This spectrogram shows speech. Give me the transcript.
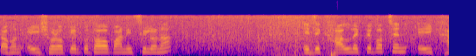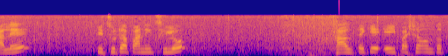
তখন এই সড়কের কোথাও পানি ছিল না। এই যে খাল দেখতে পাচ্ছেন, এই খালে কিছুটা পানি ছিল। খাল থেকে এই পাশে অন্তত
